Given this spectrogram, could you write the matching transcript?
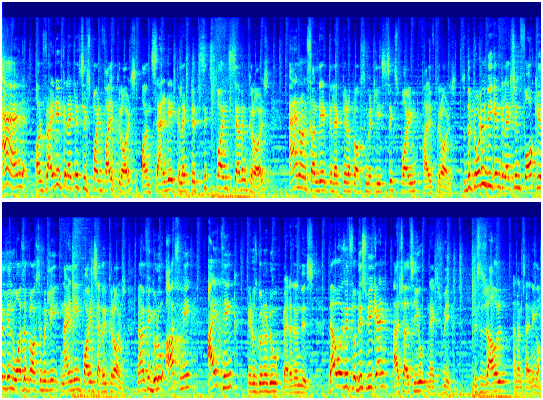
And on Friday it collected 6.5 crores, on Saturday it collected 6.7 crores, and on Sunday it collected approximately 6.5 crores. So the total weekend collection for Kill Dil was approximately 19.7 crores. Now if you go to ask me, I think it was going to do better than this. That was it for this weekend. I shall see you next week. This is Rahul and I'm signing off.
